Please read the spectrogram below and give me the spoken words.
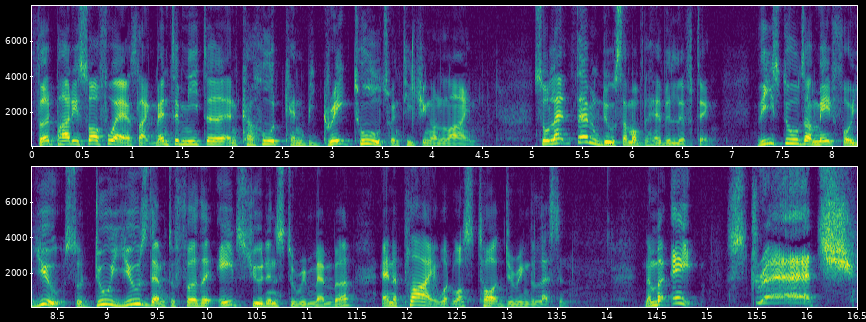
Third-party softwares like Mentimeter and Kahoot can be great tools when teaching online. So let them do some of the heavy lifting. These tools are made for you, so do use them to further aid students to remember and apply what was taught during the lesson. Number eight, stretch!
